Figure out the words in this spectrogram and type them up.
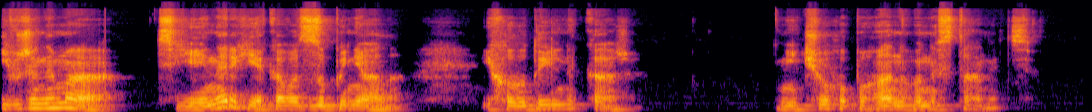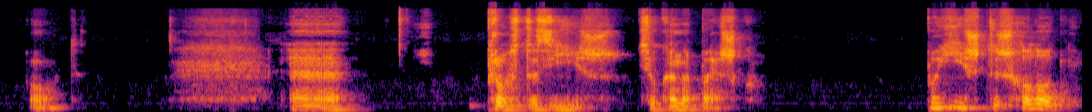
І вже нема цієї енергії, яка вас зупиняла. І холодильник каже: нічого поганого не станеться. От. Е, просто з'їж цю канапешку. Поїж, ти ж холодний.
